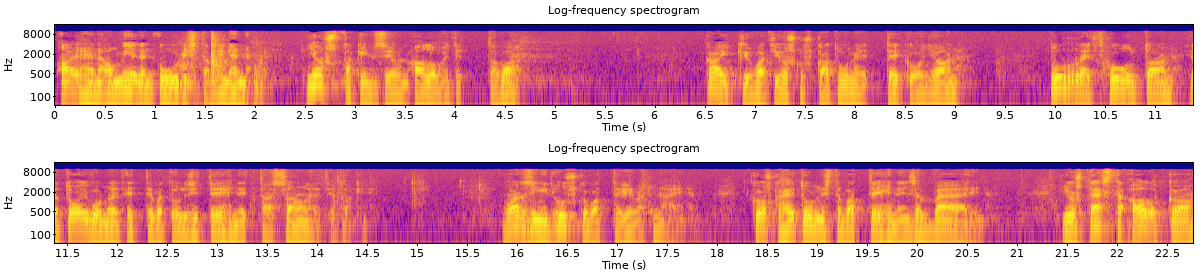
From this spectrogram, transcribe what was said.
Aiheena on mielen uudistaminen. Jostakin se on aloitettava. Kaikki ovat joskus katuneet tekojaan, purreet huultaan ja toivoneet, etteivät olisi tehneet tai sanoneet jotakin. Varsinkin uskovat tekevät näin, koska he tunnistavat tehneensä väärin. Jos tästä alkaa,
